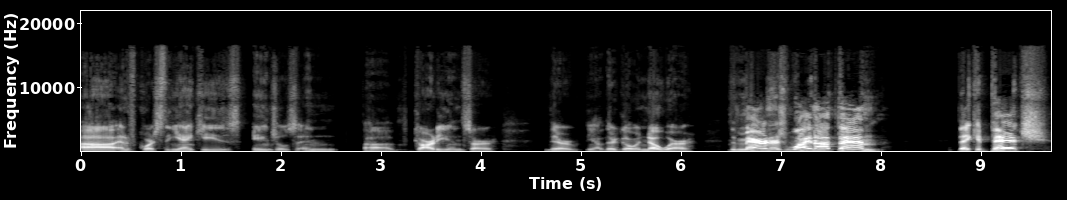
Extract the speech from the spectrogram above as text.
uh, and of course the Yankees, Angels, and uh, Guardians are they're you know they're going nowhere. The Mariners, why not them? They could pitch.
